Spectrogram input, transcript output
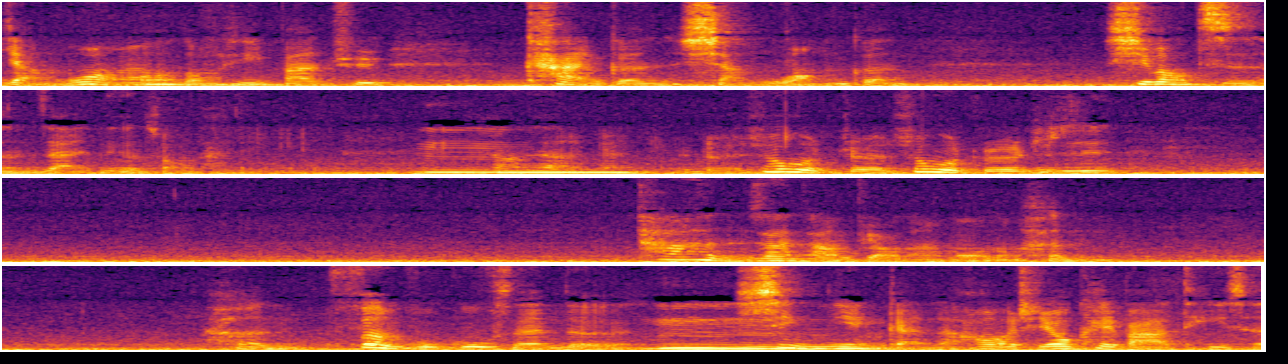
仰望某种东西一般去看跟向往，跟希望置身在那个状态里面，像这样的感觉。对，所以我觉得，所以我觉得就是他很擅长表达某种很很奋不顾身的信念感，然后而且又可以把它提升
